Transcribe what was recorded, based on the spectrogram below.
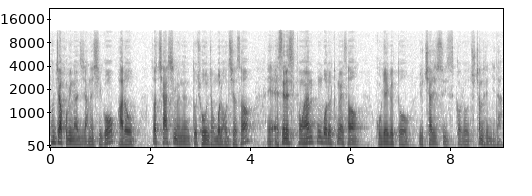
혼자 고민하지 않으시고 바로 search하시면은 또 좋은 정보를 얻으셔서 예, SNS 통한 홍보를 통해서 고객을 또 유치하실 수 있을 거로 추천드립니다.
